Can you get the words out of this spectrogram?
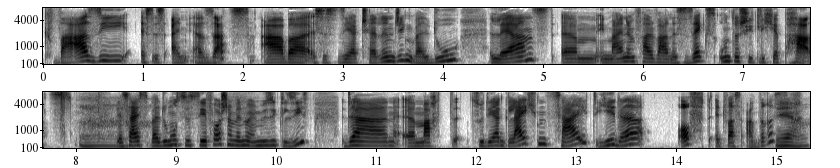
quasi, es ist ein Ersatz, aber es ist sehr challenging, weil du lernst, ähm, in meinem Fall waren es sechs unterschiedliche Parts. Das heißt, weil du musst es dir vorstellen, wenn du ein Musical siehst, dann äh, macht zu der gleichen Zeit jeder oft etwas anderes, Ja,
